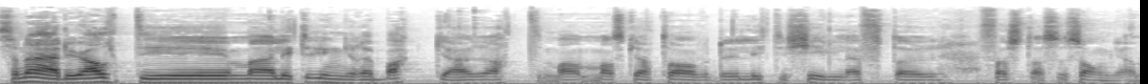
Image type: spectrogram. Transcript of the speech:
Sen är det ju alltid med lite yngre backar att man, man ska ta av det lite chill efter första säsongen.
